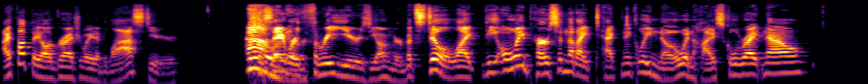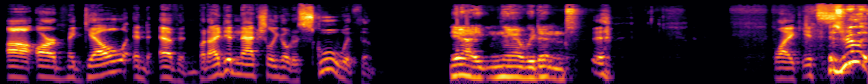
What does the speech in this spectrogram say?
I thought they all graduated last year. Because they were three years younger. But still, like the only person that I technically know in high school right now uh, are Miguel and Evan. But I didn't actually go to school with them. yeah, yeah, we didn't. Like it's, It's really,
